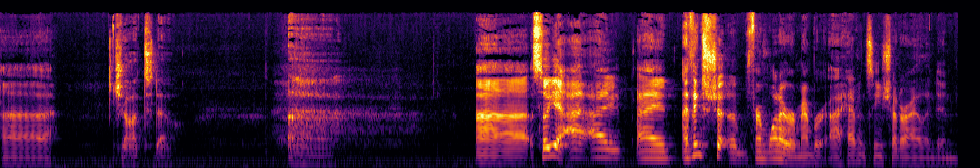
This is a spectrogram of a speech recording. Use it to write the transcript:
Jon Snow. Uh, so yeah, I I I, I think sh- from what I remember, I haven't seen Shutter Island in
